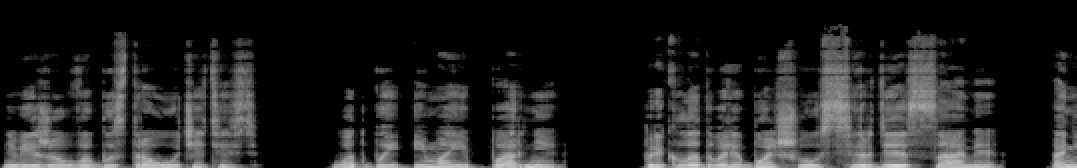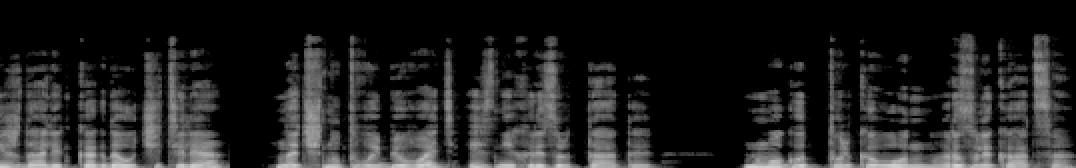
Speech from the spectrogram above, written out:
Вижу, вы быстро учитесь. Вот бы и мои парни прикладывали больше усердия сами, они ждали, когда учителя начнут выбивать из них результаты. Могут только вон развлекаться.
